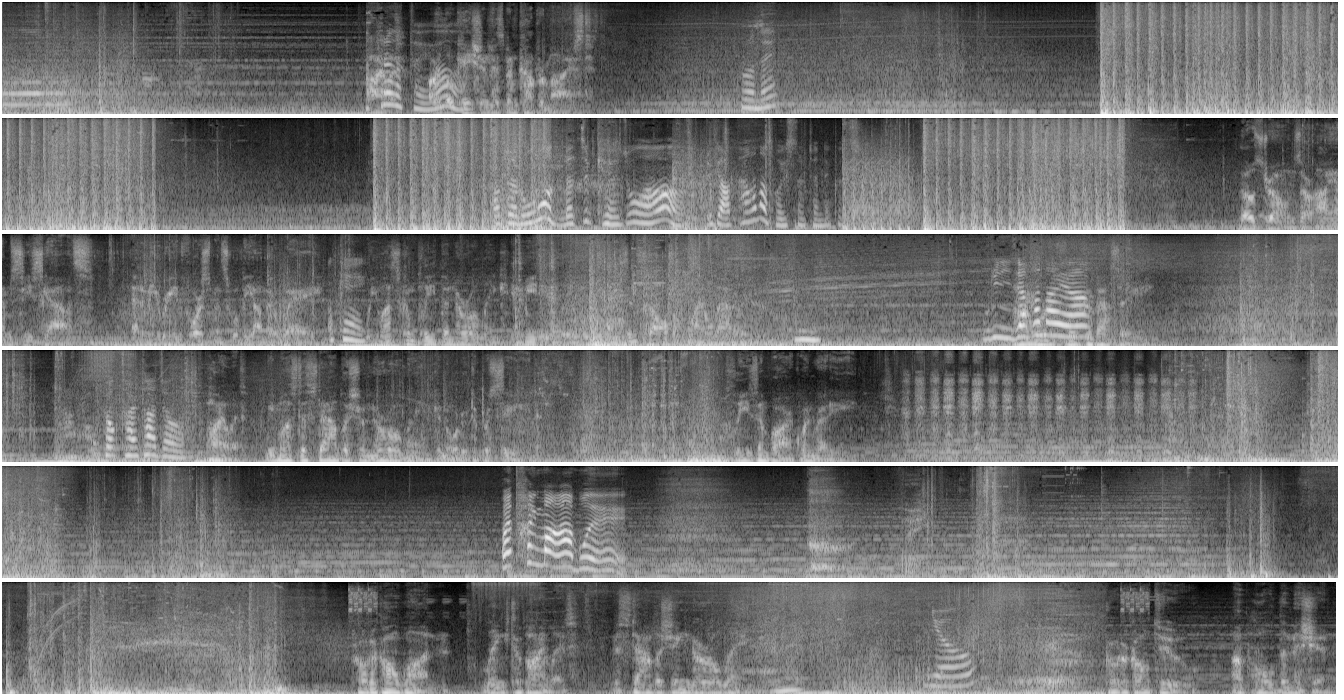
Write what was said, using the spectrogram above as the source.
Compromised. 그러네. 아, 쟤 로봇 맷집 개 좋아. 여기 앞에 하나 더 있을 텐데, 그치? Those drones are IMC scouts. Enemy reinforcements will be on their way. 오케이. We must complete the Neuralink immediately. Please install the final battery. 우린 이제 Power at 하나야. full capacity. 벽 잘 타죠. Pilot, we must establish a neural link in order to proceed. Please embark when ready. 빨리 타 임마 뭐해 Alright. Protocol 1, link to pilot. Establishing neural link. 안녕 Protocol 2, uphold the mission.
